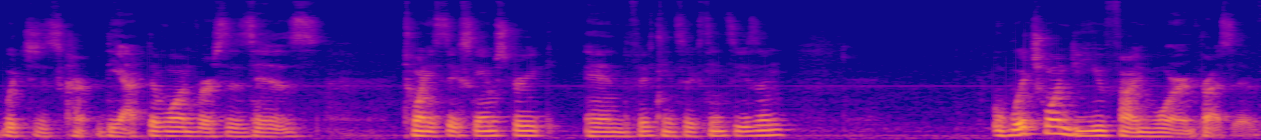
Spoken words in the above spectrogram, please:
which is cur- the active one, versus his twenty six game streak in the 15-16 season. which one do you find more impressive?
